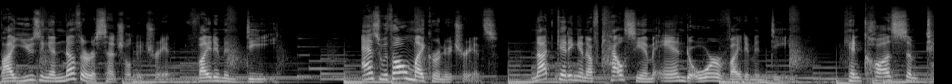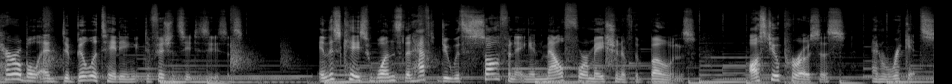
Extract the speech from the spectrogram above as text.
by using another essential nutrient, vitamin D. As with all micronutrients, not getting enough calcium and or vitamin D can cause some terrible and debilitating deficiency diseases. In this case, ones that have to do with softening and malformation of the bones, osteoporosis, and rickets.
